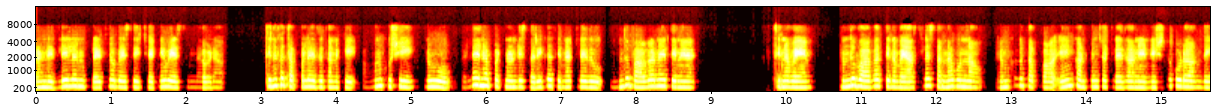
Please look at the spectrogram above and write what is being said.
రెండు ఇడ్లీలను ప్లేట్లో వేసి చట్నీ వేసింది ఆవిడ తినక తప్పలేదు తనకి. అవును ఖుషి నువ్వు పెళ్ళైనప్పటి నుండి సరిగ్గా తినట్లేదు. ముందు బాగానే తినే తినవే. ముందు బాగా తినవే. అసలే సన్నగున్నావు. ఎముకలు తప్ప ఏం కనిపించట్లేదా అని నిష్ఠ కూడా అంది.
